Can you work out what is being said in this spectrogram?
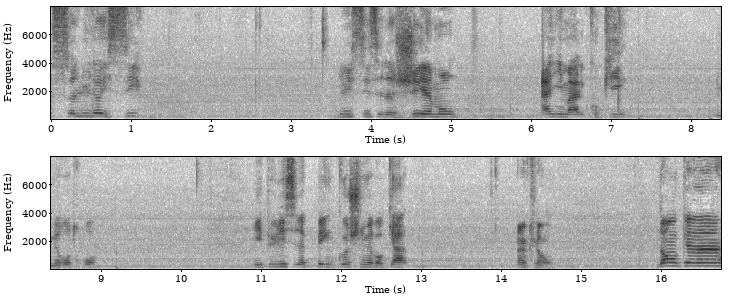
Celui-là ici. Lui ici, c'est le GMO Animal Cookie numéro 3. Et puis c'est le Pink Kush numéro 4. Un clone. Donc, euh,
